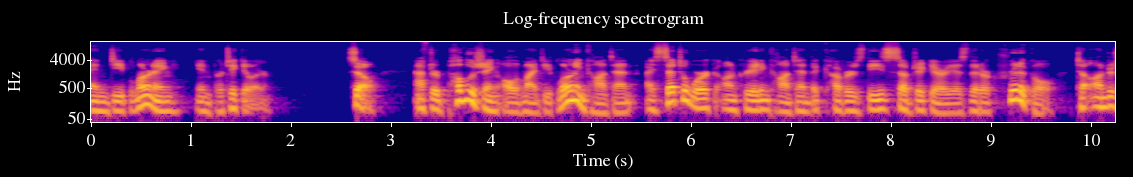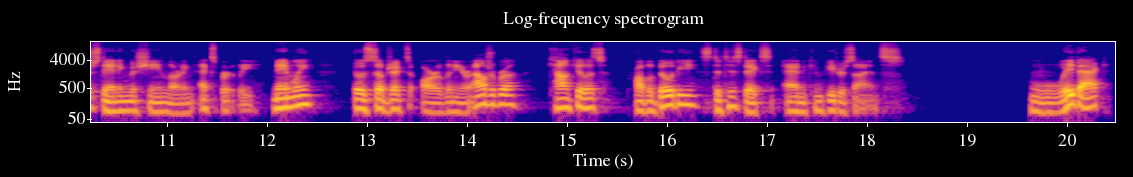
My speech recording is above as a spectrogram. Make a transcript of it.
and deep learning in particular. So, after publishing all of my deep learning content, I set to work on creating content that covers these subject areas that are critical to understanding machine learning expertly. Namely, those subjects are linear algebra, calculus, probability, statistics, and computer science way back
